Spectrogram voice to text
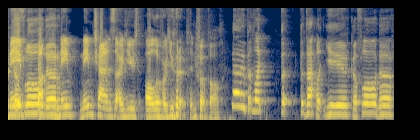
name, but name name chants that are used all over Europe in football. No, but like, but that like Jirka Floder.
